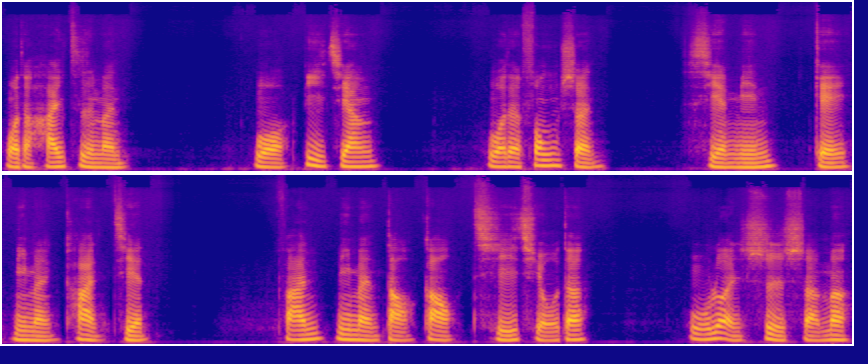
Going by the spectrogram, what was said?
我的孩子们，我必将我的丰盛显明。给你们看见。凡你们祷告祈求的，无论是什么，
